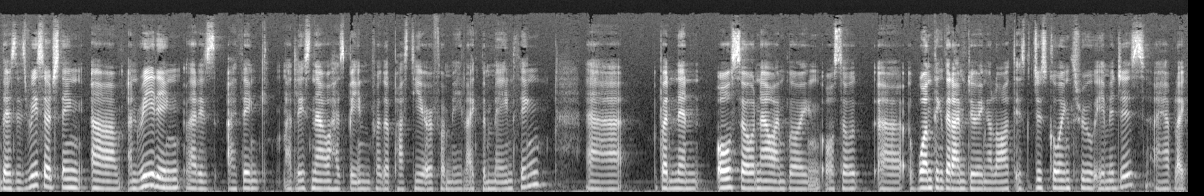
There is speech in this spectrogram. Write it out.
there's this research thing um, and reading that is i think at least now has been for the past year for me like the main thing uh, but then also now i'm going also uh, one thing that i'm doing a lot is just going through images. I have like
